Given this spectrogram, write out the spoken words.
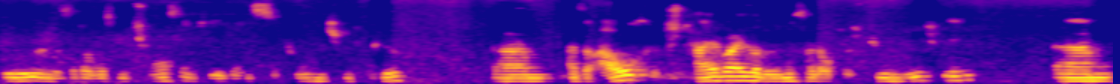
früh, und das hat auch was mit Chancenintelligenz zu tun, nicht mit Glück, ähm, also auch teilweise, aber du musst halt auch durch Türen durchgehen, ähm,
